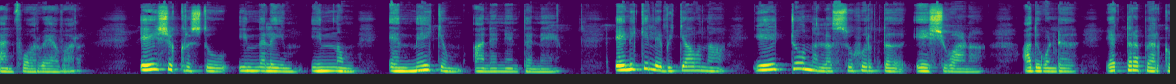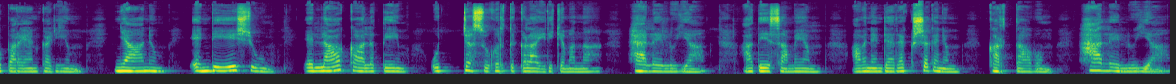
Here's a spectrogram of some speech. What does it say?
and forever യേശു ക്രിസ്തു ഇന്നലെയും ഇന്നും എന്നേക്കും അനന്യൻ തന്നെ. എനിക്ക് ലഭിക്കാവുന്ന ഏറ്റവും നല്ല സുഹൃത്ത് യേശുവാണ്. അതുകൊണ്ട് എത്ര പേർക്ക് പറയാൻ കഴിയും? ഞാനും എന്റെ യേശുവും എല്ലാ കാലത്തെയും ഉറ്റ സുഹൃത്തുക്കളായിരിക്കുമെന്ന്. ഹാലലുയ്യ അതേസമയം അവൻ എന്റെ രക്ഷകനും കർത്താവും. ഹാലലുയ്യ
